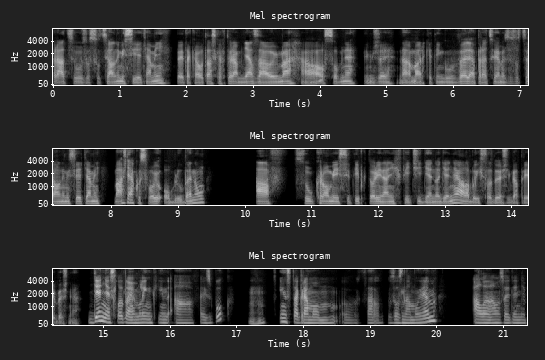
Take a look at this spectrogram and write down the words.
prácu so sociálnymi sieťami. To je taká otázka, ktorá mňa zaujíma a mhm. osobne, tým, že na marketingu veľa pracujeme so sociálnymi sieťami. Máš nejakú svoju obľúbenú a v súkromí si typ, ktorý na nich fičí dennodenne, alebo ich sleduješ iba priebežne? Denne sledujem LinkedIn a Facebook Uh-huh. S Instagramom e, sa zoznamujem, ale naozaj denne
